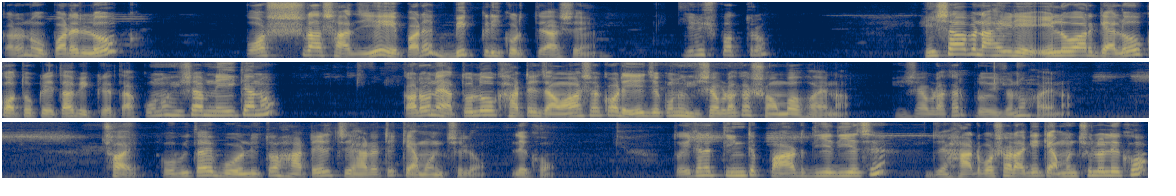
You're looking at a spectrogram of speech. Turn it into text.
কারণ ওপারের লোক পশরা সাজিয়ে এপারে বিক্রি করতে আসে। জিনিসপত্র? হিসাব নাহিরে এলো আর গেল কত ক্রেতা বিক্রেতা। কোনো হিসাব নেই কেন? কারণ এত লোক হাটে যাওয়া আসা করে যে কোনো হিসাব রাখা সম্ভব হয় না। হিসাব রাখার প্রয়োজনও হয় না। ছয়, কবিতায় বর্ণিত হাটের চেহারাটি কেমন ছিল? লেখো। তো এখানে তিনটে পার্ট দিয়ে দিয়েছে যে হাট বসার আগে কেমন ছিল লেখো?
